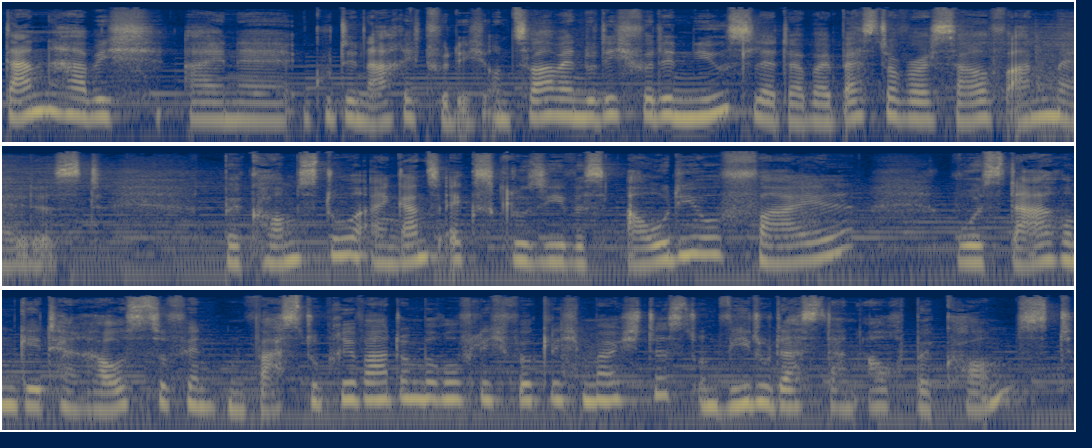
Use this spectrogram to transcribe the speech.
dann habe ich eine gute Nachricht für dich. Und zwar, wenn du dich für den Newsletter bei Best of Ourself anmeldest, bekommst du ein ganz exklusives Audio-File, wo es darum geht herauszufinden, was du privat und beruflich wirklich möchtest und wie du das dann auch bekommst.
